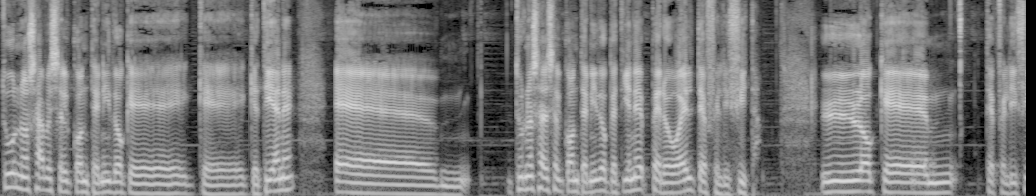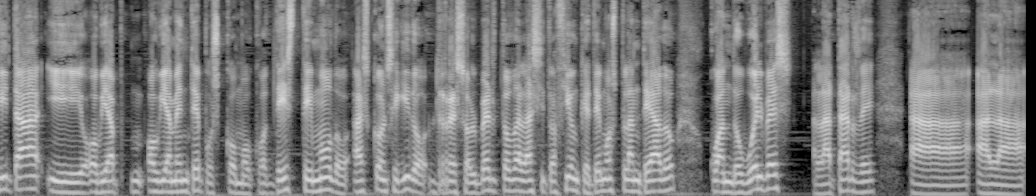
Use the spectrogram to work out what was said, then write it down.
Tú no sabes el contenido que, que, tiene. Eh, tú no sabes el contenido que tiene, pero él te felicita. Lo que te felicita y obviamente, pues como de este modo has conseguido resolver toda la situación que te hemos planteado, cuando vuelves a la tarde, a,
